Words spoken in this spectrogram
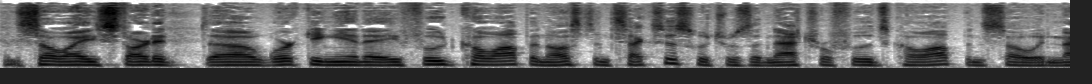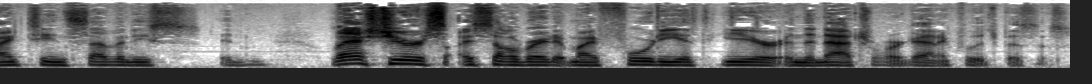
And so I started uh, working in a food co-op in Austin, Texas, which was a natural foods co-op. And so in 1970s, in last year I celebrated my 40th year in the natural organic foods business.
